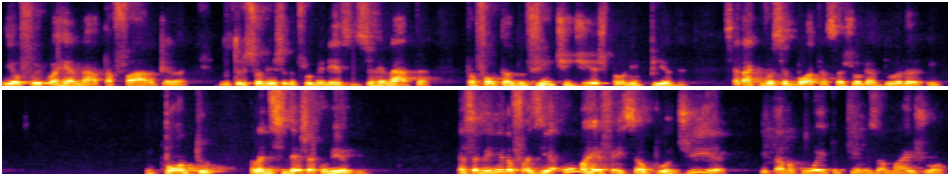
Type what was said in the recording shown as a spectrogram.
E eu fui com a Renata Faro, que era nutricionista do Fluminense, disse: Renata, estão faltando 20 dias para a Olimpíada. Será que você bota essa jogadora em, em ponto ela disse: Deixa comigo. Essa menina fazia uma refeição por dia e estava com 8 quilos a mais, João.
